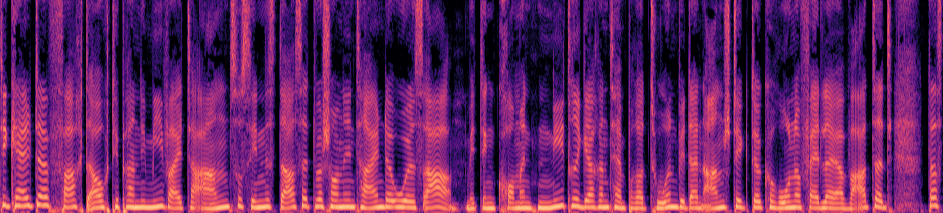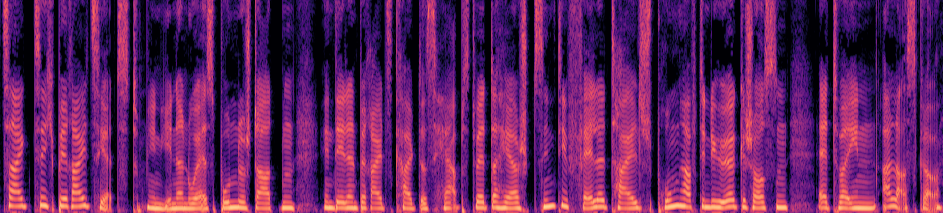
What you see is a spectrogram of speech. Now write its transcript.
Die Kälte facht auch die Pandemie weiter an. Zu sehen ist das etwa schon in Teilen der USA. Mit den kommenden niedrigeren Temperaturen wird ein Anstieg der Corona-Fälle erwartet. Das zeigt sich bereits jetzt. In jenen US-Bundesstaaten, in denen bereits kaltes Herbstwetter herrscht, sind die Fälle teils sprunghaft in die Höhe geschossen, etwa in Alaska.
